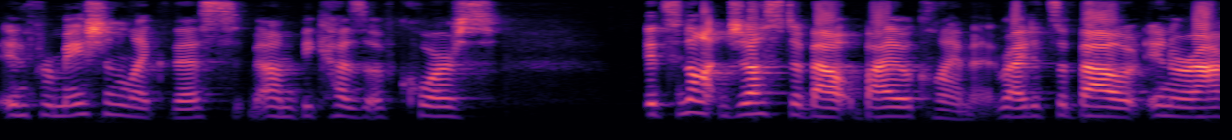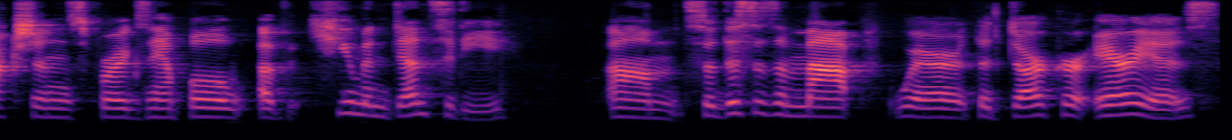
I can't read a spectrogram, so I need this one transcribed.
information like this um, because, of course, it's not just about bioclimate, right? It's about interactions, for example, of human density. Um, so this is a map where the darker areas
